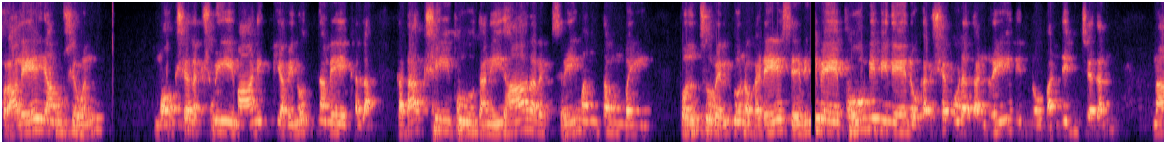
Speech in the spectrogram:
ప్రాళేయాంశువన్ మోక్షలక్ష్మీ మాణిక్య వినూత్న మేఖల కటాక్షీభూత నీహార శ్రీమంతం వై పొల్చు వెల్గునొకడే సెవివే భూమివి నేను కర్షకుడ తండ్రి నిన్ను పండించదన్ నా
